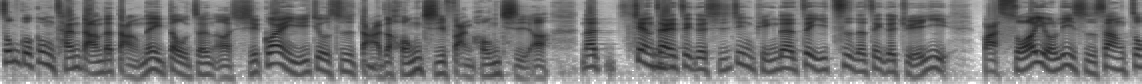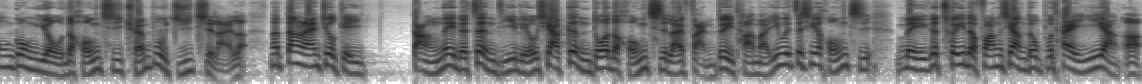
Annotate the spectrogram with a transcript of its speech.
中国共产党的党内斗争啊，习惯于就是打着红旗反红旗啊。那现在这个习近平的这一次的这个决议，把所有历史上中共有的红旗全部举起来了，那当然就给。党内的政敌留下更多的红旗来反对他嘛，因为这些红旗每个吹的方向都不太一样啊。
